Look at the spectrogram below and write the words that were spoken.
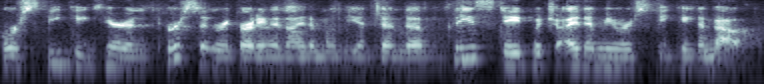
or speaking here in person regarding an item on the agenda, please state which item you are speaking about.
